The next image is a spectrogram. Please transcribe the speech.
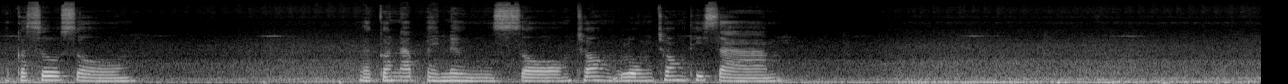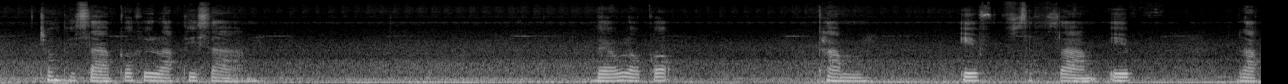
แล้วก็โซ่สอง แล้วก็นับไปหนึ่งสองช่องลงช่องที่สามช่องที่สามก็คือหลักที่สามแล้วเราก็ทำ F สาม F หลัก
